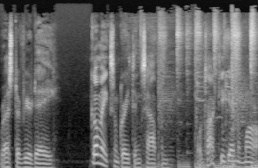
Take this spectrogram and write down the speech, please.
rest of your day. Go make some great things happen. We'll talk to you again tomorrow.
